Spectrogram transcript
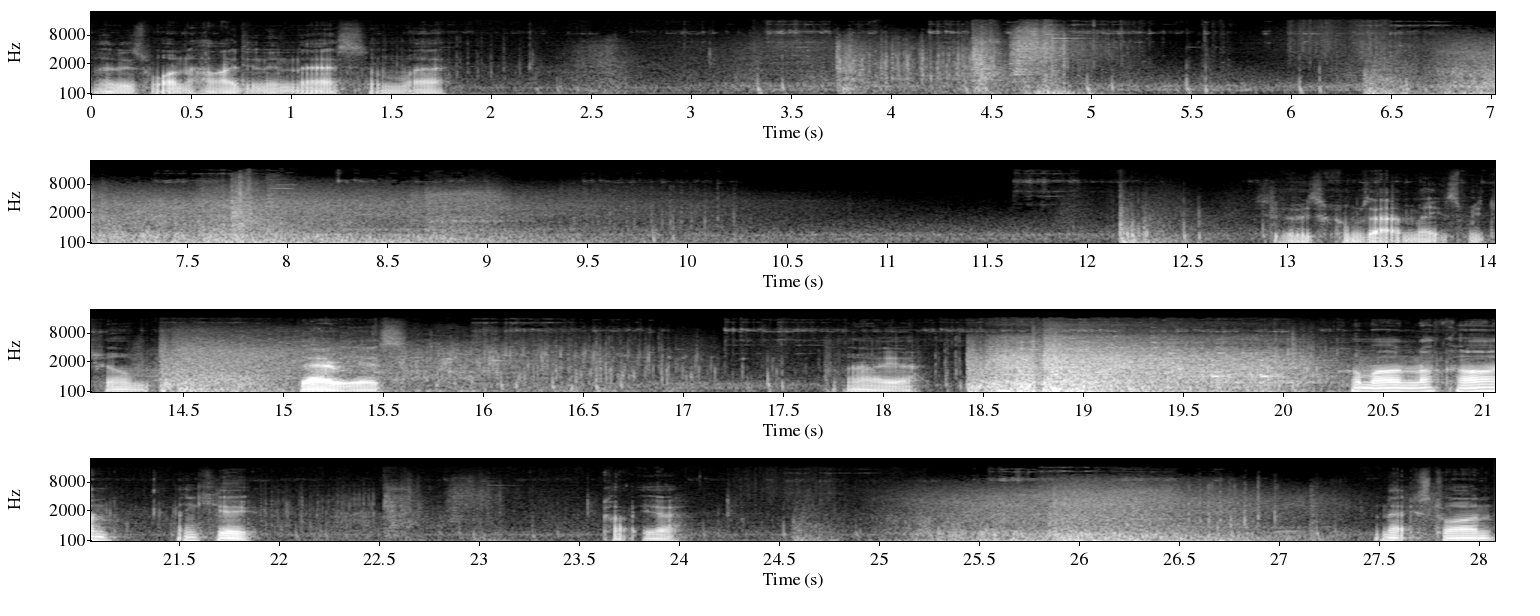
There's one hiding in there somewhere. See who comes out and makes me jump. There he is. Oh yeah. Come on, lock on. Thank you. Got ya. Next one.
